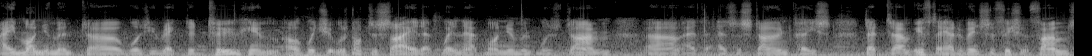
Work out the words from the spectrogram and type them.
a monument uh, was erected to him, of which it was not to say that when that monument was done uh, as, as, a stone piece, that um, if there had been sufficient funds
